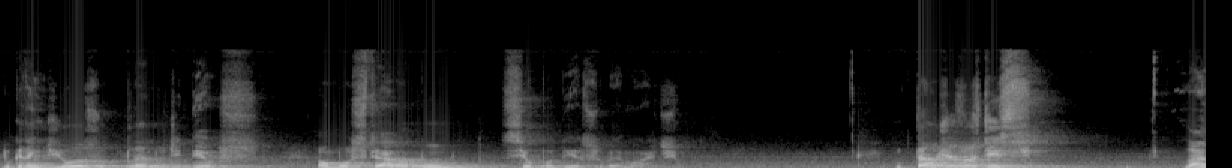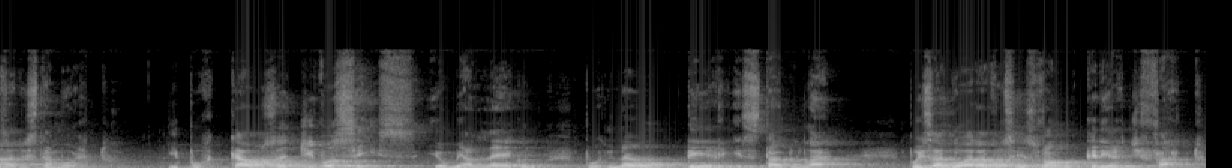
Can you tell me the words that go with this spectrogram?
do grandioso plano de Deus ao mostrar ao mundo seu poder sobre a morte. Então Jesus disse: Lázaro está morto. E por causa de vocês, eu me alegro por não ter estado lá, pois agora vocês vão crer de fato.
